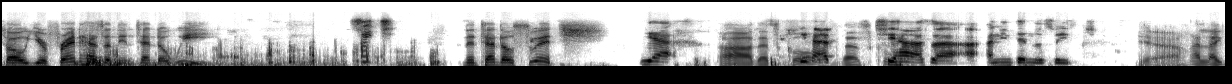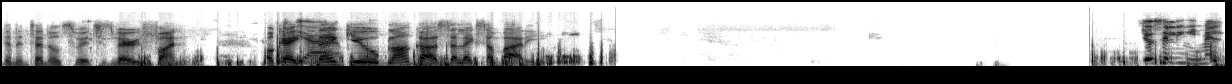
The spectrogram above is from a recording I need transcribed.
So your friend has a Nintendo Wii, Switch. Nintendo Switch. Yeah, Ah, that's cool. had- That's cool. she has a, a Nintendo Switch. Yeah, I like the Nintendo Switch. It's very fun. Okay, Yeah. thank you, Blanca. Select somebody. Jocelyn Imelda.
